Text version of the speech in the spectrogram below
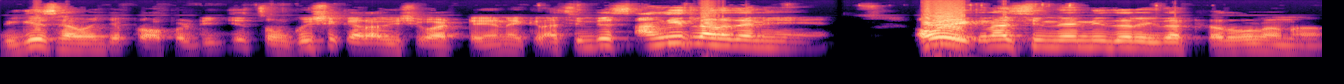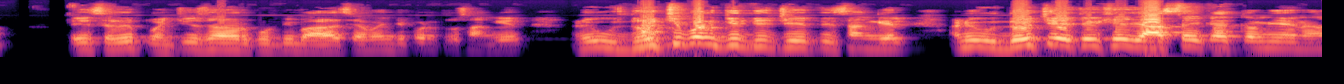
दिघे साहेबांच्या प्रॉपर्टीची चौकशी करावीशी वाटते आणि एकनाथ शिंदे सांगितलं ना त्यांनी. अहो एकनाथ शिंदेनी जर एकदा ठरवलं ना ते सगळे पंचवीस हजार कोटी बाळासाहेबांची पण तो सांगेल. आणि उद्धवची पण कितीची आहे ती सांगेल. आणि उद्धवची याच्यापेक्षा जास्त आहे का कमी आहे ना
